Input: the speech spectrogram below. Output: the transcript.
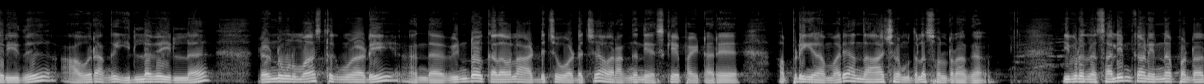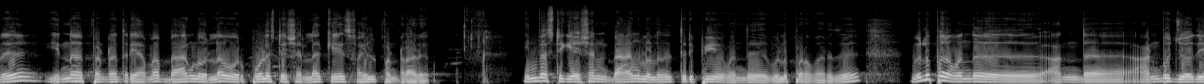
தெரியுது அவர் அங்கே இல்லவே இல்லை. ரெண்டு மூணு மாதத்துக்கு முன்னாடி அந்த விண்டோ கதவெல்லாம் அடித்து உடச்சி அவர் அங்கேருந்து எஸ்கேப் ஆகிட்டாரு அப்படிங்கிற மாதிரி அந்த ஆசிரமத்தில் சொல்கிறாங்க இவர் அந்த சலீம் கான் என்ன பண்ணுறாரு என்ன பண்ணுறதுன்னு தெரியாமல் பெங்களூரில் ஒரு போலீஸ் ஸ்டேஷனில் கேஸ் ஃபைல் பண்ணுறாரு இன்வெஸ்டிகேஷன் பெங்களூர்லேருந்து திருப்பியும் வந்து விழுப்புரம் வருது. விழுப்புரம் வந்து அந்த அன்பு ஜோதி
